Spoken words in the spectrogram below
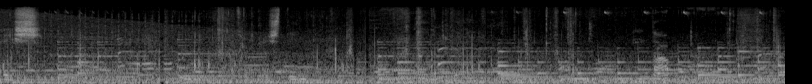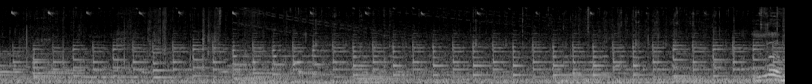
Guys. Interesting. Mantap. Ilem.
